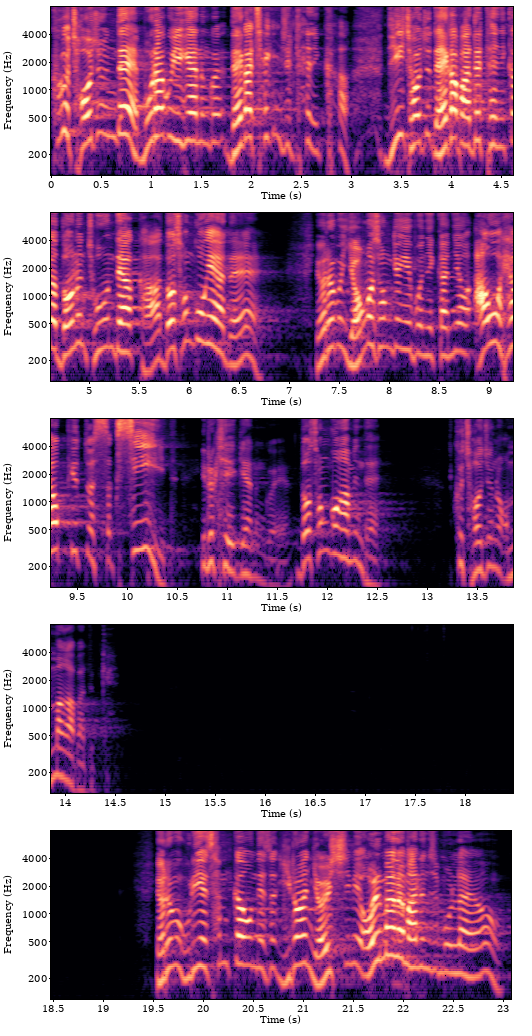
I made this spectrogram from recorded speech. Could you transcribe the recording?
그거 저주인데 뭐라고 얘기하는 거야? 내가 책임질 테니까 네 저주 내가 받을 테니까 너는 좋은 대학 가. 너 성공해야 돼. 여러분 영어 성경에 보니까요. I will help you to succeed. 이렇게 얘기하는 거예요. 너 성공하면 돼. 그 저주는 엄마가 받을게. 여러분 우리의 삶 가운데서 이러한 열심이 얼마나 많은지 몰라요.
